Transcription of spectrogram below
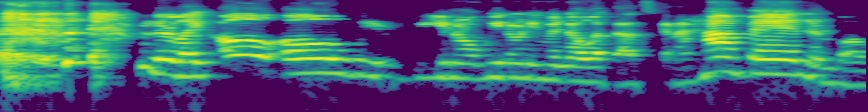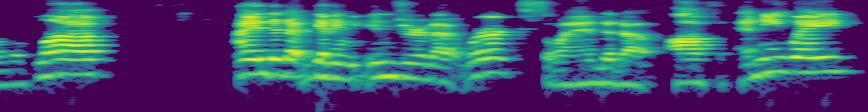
They're like, oh, oh, we, you know, we don't even know what that's going to happen and blah, blah, blah. I ended up getting injured at work. So I ended up off anyway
